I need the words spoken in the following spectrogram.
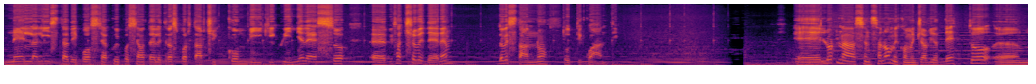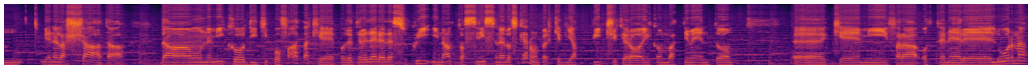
nella lista dei posti a cui possiamo teletrasportarci con Viki quindi adesso eh, vi faccio vedere dove stanno tutti quanti l'urna senza nome, come già vi ho detto, ehm, viene lasciata da un nemico di tipo fata che potete vedere adesso qui in alto a sinistra nello schermo perché vi appiccicherò il combattimento eh, che mi farà ottenere l'urna.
